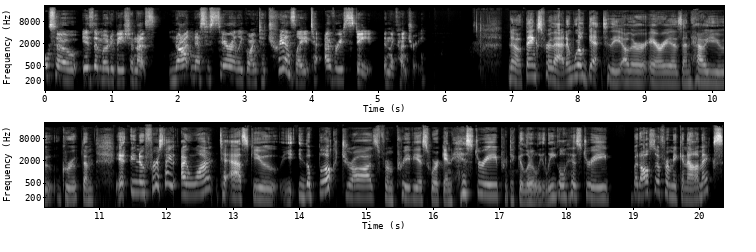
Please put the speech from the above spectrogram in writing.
also is a motivation that's not necessarily going to translate to every state in the country. No, thanks for that. And we'll get to the other areas and how you group them. It, you know, first, I, I want to ask you the book draws from previous work in history, particularly legal history, but also from economics.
